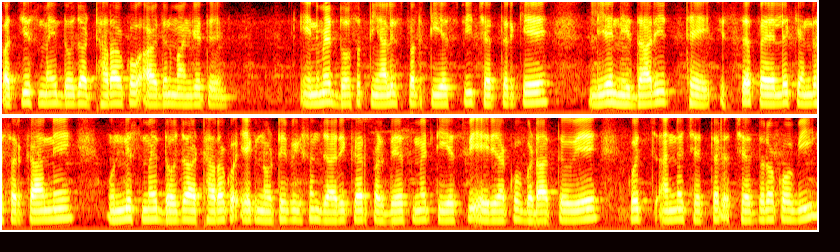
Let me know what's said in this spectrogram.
पच्चीस मई दो हज़ार अठारह को आवेदन मांगे थे। इनमें दो पद टीएसपी क्षेत्र के लिए निर्धारित थे। इससे पहले केंद्र सरकार ने 19 मई 2018 को एक नोटिफिकेशन जारी कर प्रदेश में टीएसपी एरिया को बढ़ाते हुए कुछ अन्य क्षेत्र, क्षेत्रों को भी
